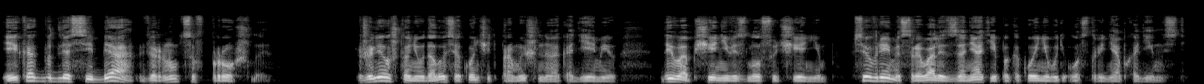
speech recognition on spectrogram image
и как бы для себя вернуться в прошлое. Жалел, что не удалось окончить промышленную академию, да и вообще не везло с учением. Все время срывались занятия по какой-нибудь острой необходимости.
